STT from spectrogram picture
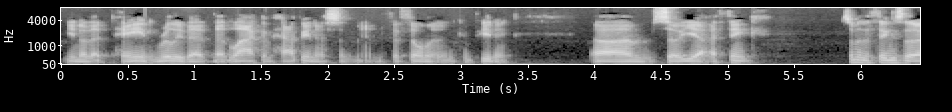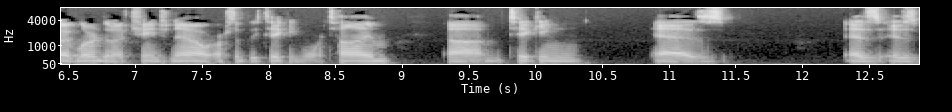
you know, that pain, really that, that lack of happiness and, and fulfillment in competing. Um, so yeah, I think some of the things that I've learned and I've changed now are simply taking more time, um, taking as as as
